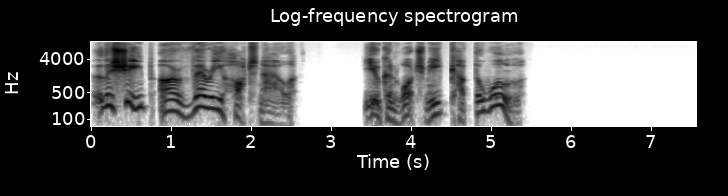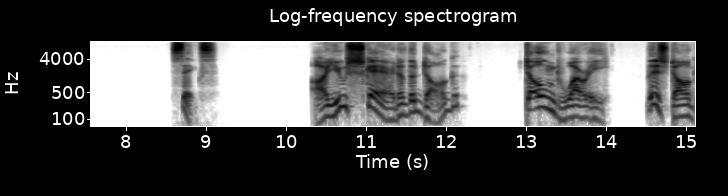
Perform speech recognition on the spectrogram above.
The sheep are very hot now. You can watch me cut the wool. 6, Are you scared of the dog? Don't worry. This dog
